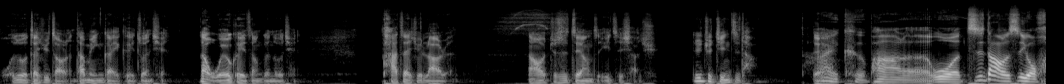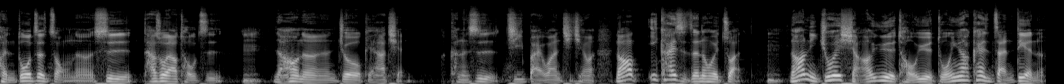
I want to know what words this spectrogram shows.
我如果再去找人，他们应该也可以赚钱，那我又可以赚更多钱。他再去拉人，然后就是这样子一直下去，这就金字塔。太可怕了。我知道是有很多这种呢，是他说要投资，嗯。嗯，然后呢就给他钱，可能是几百万、几千万，然后一开始真的会赚，嗯。嗯，然后你就会想要越投越多，因为他开始攒店了，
